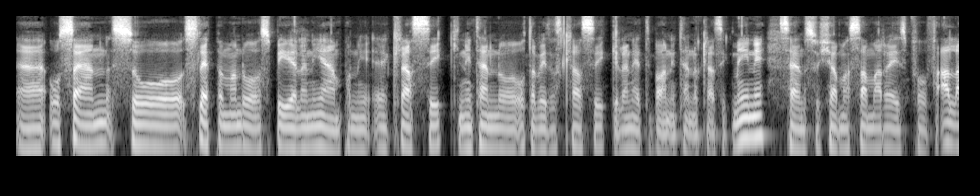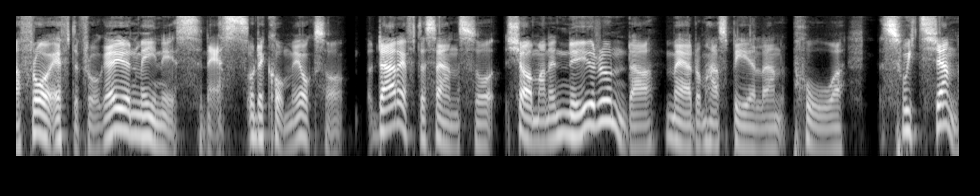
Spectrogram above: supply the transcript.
Eh, och sen så släpper man då spelen igen på ni eh, Classic, Nintendo 8-bitars Classic. Eller den heter bara Nintendo Classic Mini. Sen så kör man samma race på, för alla efterfrågar ju en Mini SNES. Och det kommer ju också. Därefter sen så kör man en ny runda med de här spelen på switchen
